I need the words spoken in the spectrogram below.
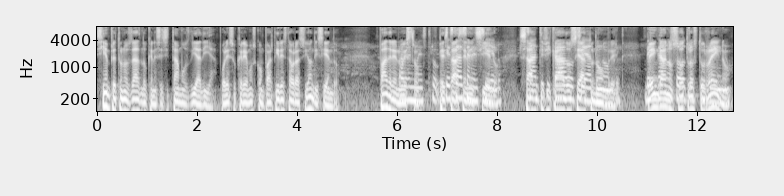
siempre tú nos das lo que necesitamos día a día. Por eso queremos compartir esta oración diciendo, Padre, nuestro, que estás en el cielo, santificado sea tu nombre. Venga a nosotros tu reino.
